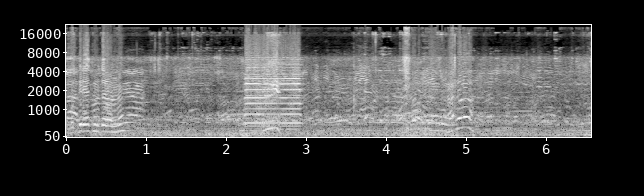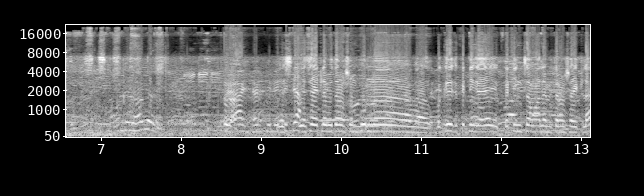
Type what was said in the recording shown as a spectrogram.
बकरी आहेत मित्रांनो. या साईडला मित्रांनो संपूर्ण बकरीचं कटिंग आहे कटिंगचा माल आहे मित्रांनो साईडला.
